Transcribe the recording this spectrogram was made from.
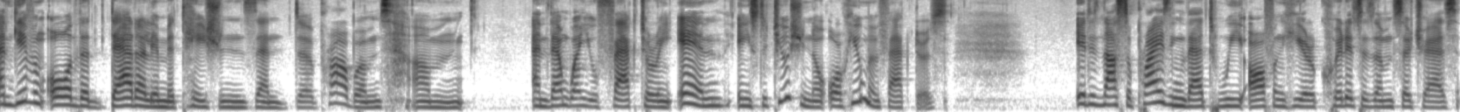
And given all the data limitations and uh, problems, um, and then when you're factoring in institutional or human factors, it is not surprising that we often hear criticism such as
